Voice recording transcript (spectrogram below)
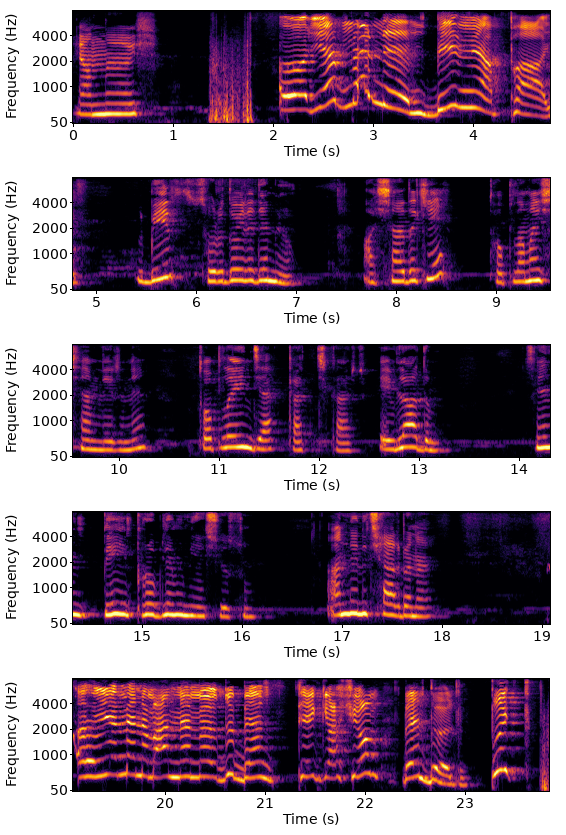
Yanlış. Öğretmenim bin yapay. Bir soruda öyle demiyor. Aşağıdaki toplama işlemlerini toplayınca kaç çıkar? Evladım. Senin beyin problemi mi yaşıyorsun? Anneni çağır bana. Öğretmenim annem öldü. Ben tek yaşıyorum. Ben de öldüm. Pıt.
